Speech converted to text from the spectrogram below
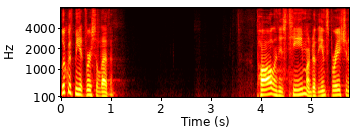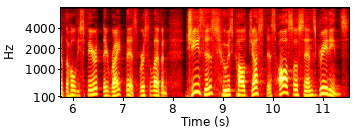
Look with me at verse 11. Paul and his team, under the inspiration of the Holy Spirit, they write this, verse 11 Jesus, who is called Justus, also sends greetings.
